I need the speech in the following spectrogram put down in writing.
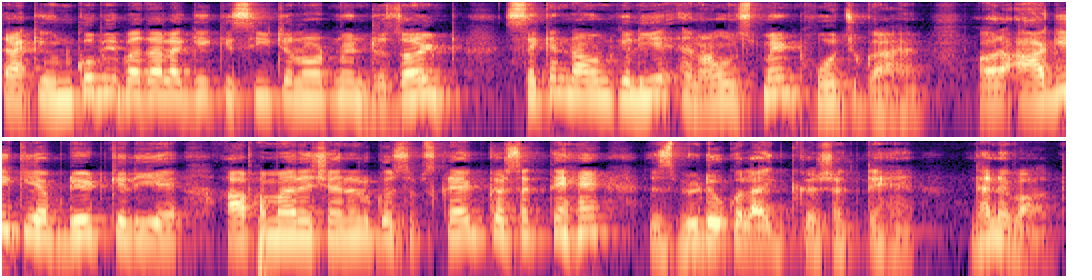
ताकि उनको भी पता लगे कि seat allotment result second round के लिए अनाउंसमेंट हो चुका है। और आगे की अपडेट के लिए आप हमारे चैनल को सब्सक्राइब कर सकते हैं। इस वीडियो को लाइक कर सकते हैं। धन्यवाद।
